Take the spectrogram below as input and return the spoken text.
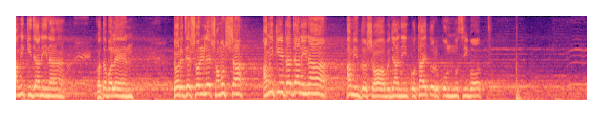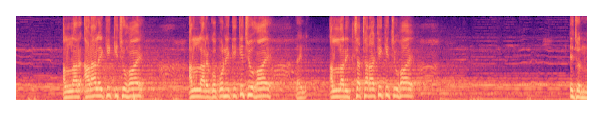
আমি কি জানি না। কথা বলেন। তোর যে শরীরের সমস্যা আমি কি এটা জানি না? আমি তো সব জানি কোথায় তোর কোন মুসিবত? আল্লাহর আড়ালে কি কিছু হয়? আল্লাহর গোপনে কি কিছু হয়? তাইলে? আল্লাহর ইচ্ছা ছাড়া কি কিছু হয়? এজন্য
